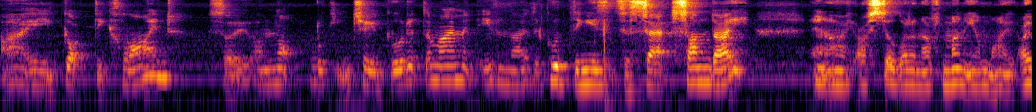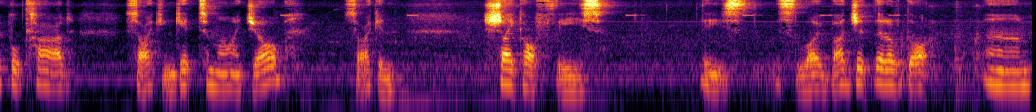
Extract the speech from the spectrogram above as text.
I got declined so I'm not looking too good at the moment even though the good thing is it's a sat Sunday and I, I've still got enough money on my Opal card so I can get to my job so I can shake off these these this low budget that I've got. Um,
